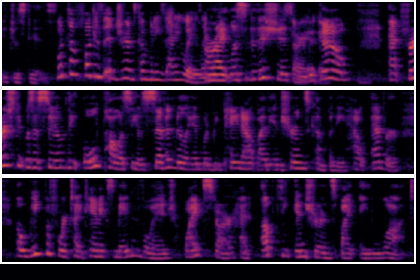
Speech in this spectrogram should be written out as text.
It just is. What the fuck is insurance companies anyway? Like All right, listen to this shit. Sorry, Here we okay. go. At first, it was assumed the old policy of seven million would be paid out by the insurance company. However, a week before Titanic's maiden voyage, White Star had upped the insurance by a lot.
